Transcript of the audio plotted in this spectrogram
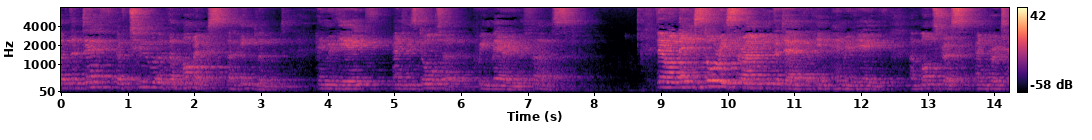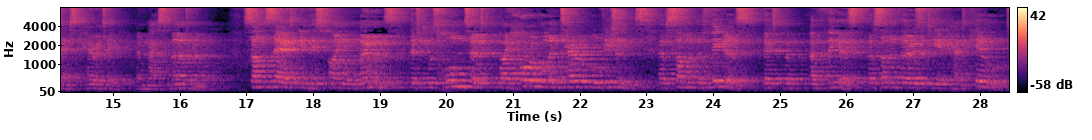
of the death of two of the monarchs of England, Henry VIII his daughter, Queen Mary I. There are many stories surrounding the death of Henry VIII, a monstrous and grotesque heretic and mass murderer. Some said in his final moments that he was haunted by horrible and terrible visions of some of the figures that the, of figures of some of those that he had, had killed.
